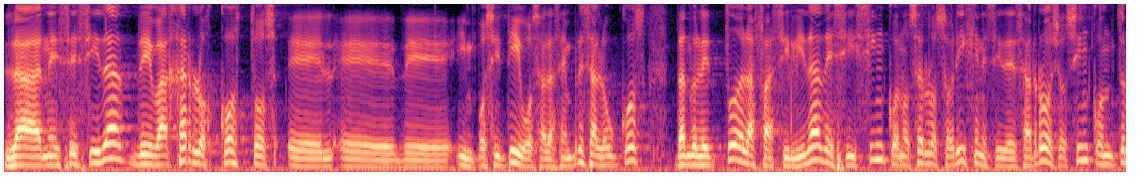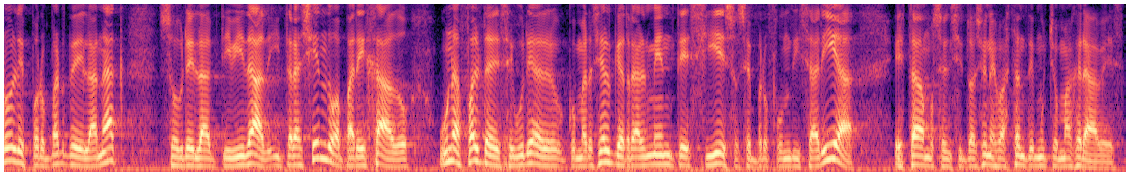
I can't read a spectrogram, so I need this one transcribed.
la necesidad de bajar los costos eh, de impositivos a las empresas low cost, dándole todas las facilidades y sin conocer los orígenes y desarrollo, sin controles por parte de la ANAC sobre la actividad y trayendo aparejado una falta de seguridad comercial que realmente si eso se profundizaría, estábamos en situaciones bastante mucho más graves.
